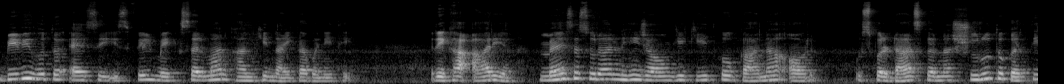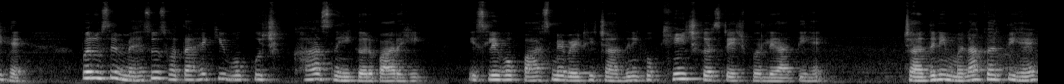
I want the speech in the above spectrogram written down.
बीवी हो तो ऐसे इस फ़िल्म में सलमान खान की नायिका बनी थी। रेखा आर्य, मैं ससुराल नहीं जाऊँगी, गीत को गाना और उस पर डांस करना शुरू तो करती है, पर उसे महसूस होता है कि वो कुछ खास नहीं कर पा रही, इसलिए वो पास में बैठी चांदनी को खींच कर स्टेज पर ले आती है। चांदनी मना करती है,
